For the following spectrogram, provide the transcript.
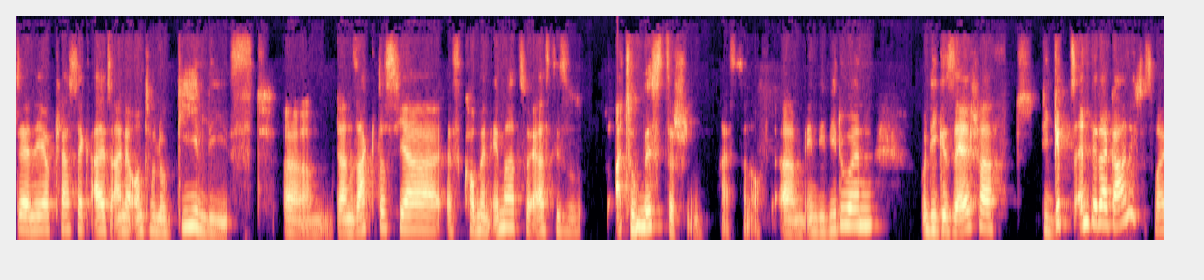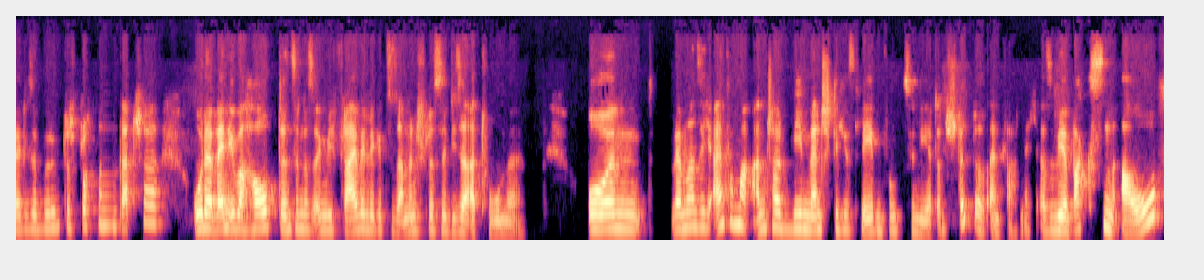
der Neoklassik als eine Ontologie liest, ähm, dann sagt es ja, es kommen immer zuerst diese atomistischen, heißt dann oft, ähm, Individuen und die Gesellschaft, die gibt es entweder gar nicht, das war ja dieser berühmte Spruch von Thatcher, oder wenn überhaupt, dann sind es irgendwie freiwillige Zusammenschlüsse dieser Atome. Und wenn man sich einfach mal anschaut, wie menschliches Leben funktioniert, dann stimmt das einfach nicht. Also wir wachsen auf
